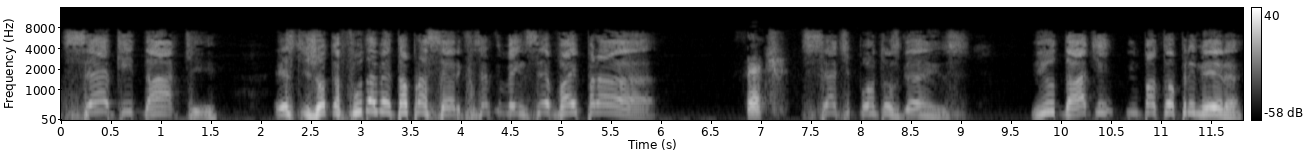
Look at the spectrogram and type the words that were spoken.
SERC e DAC. Este jogo é fundamental para a SERC. Se a SERC vencer, vai para Sete. sete pontos ganhos. E o DAC empatou a primeira.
